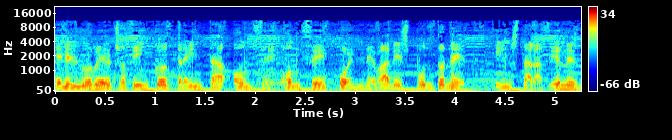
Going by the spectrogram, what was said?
en el 985 30 11 11 o en nevares.net. Instalaciones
